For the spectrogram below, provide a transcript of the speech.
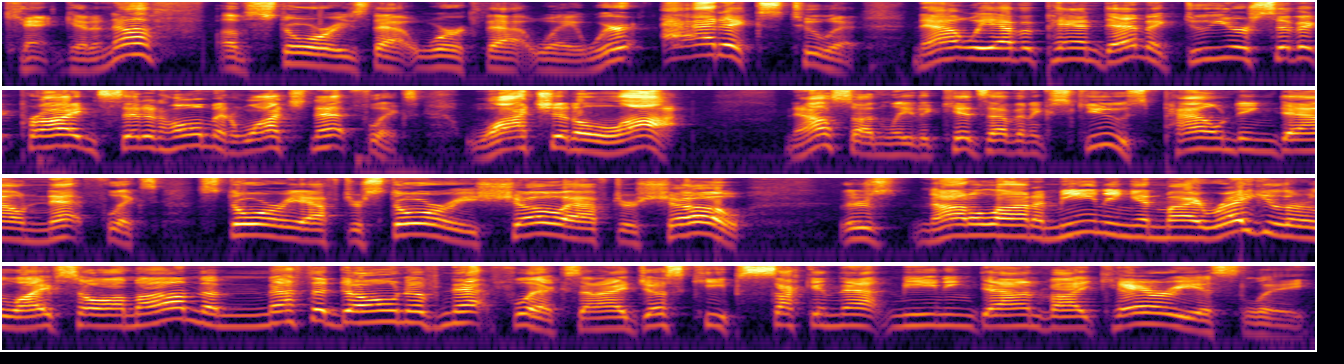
can't get enough of stories that work that way. We're addicts to it. Now we have a pandemic. Do your civic pride and sit at home and watch Netflix. Watch it a lot. Now suddenly the kids have an excuse, pounding down Netflix, story after story, show after show. There's not a lot of meaning in my regular life, so I'm on the methadone of Netflix and I just keep sucking that meaning down vicariously.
